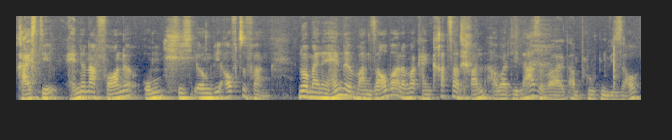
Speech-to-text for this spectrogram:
reißt die Hände nach vorne, um sich irgendwie aufzufangen. Nur meine Hände waren sauber, da war kein Kratzer dran, aber die Nase war halt am Bluten wie Sau.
